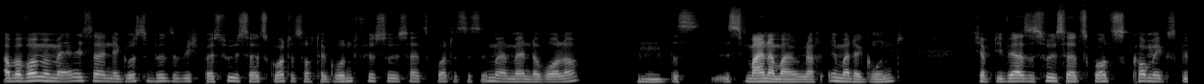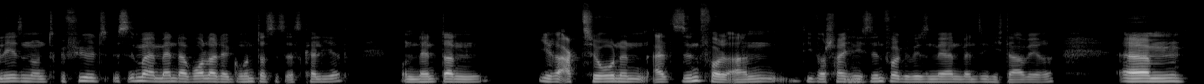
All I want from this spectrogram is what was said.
aber wollen wir mal ehrlich sein, der größte Bösewicht bei Suicide Squad ist auch der Grund für Suicide Squad, es ist immer Amanda Waller. Hm. Das ist meiner Meinung nach immer der Grund. Ich habe diverse Suicide Squads Comics gelesen und gefühlt ist immer Amanda Waller der Grund, dass es eskaliert und nennt dann ihre Aktionen als sinnvoll an, die wahrscheinlich mhm. nicht sinnvoll gewesen wären, wenn sie nicht da wäre. Ähm,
